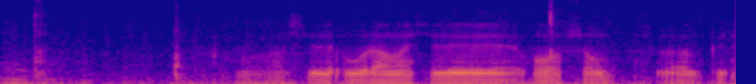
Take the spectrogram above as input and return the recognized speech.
Hmm. hasil urang hasil kosong lagi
